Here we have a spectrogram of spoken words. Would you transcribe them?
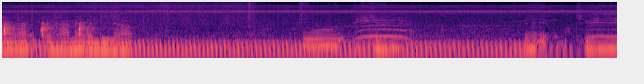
มาไปหาแม่กันดีแล้วครับโอ้ยเจอแม่เจอ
